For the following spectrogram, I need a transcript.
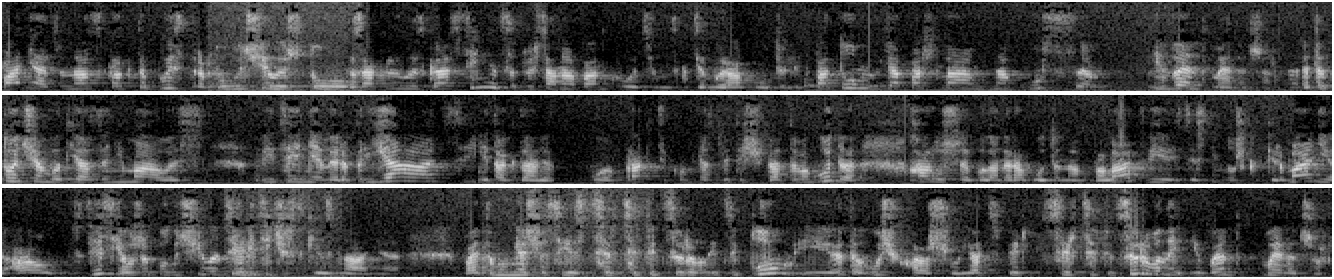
понять. У нас как-то быстро получилось, что закрылась гостиница, то есть она обанкротилась, где мы работали. Потом я пошла на курсы ивент-менеджер. Это то, чем вот я занималась, ведение мероприятий и так далее. Практика у меня с 2005 года хорошая была наработана по Латвии, здесь немножко в Германии, а здесь я уже получила теоретические знания. Поэтому у меня сейчас есть сертифицированный диплом, и это очень хорошо. Я теперь сертифицированный ивент-менеджер,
